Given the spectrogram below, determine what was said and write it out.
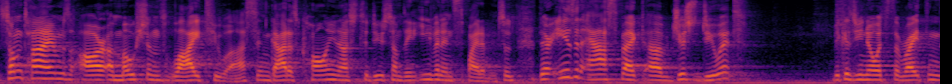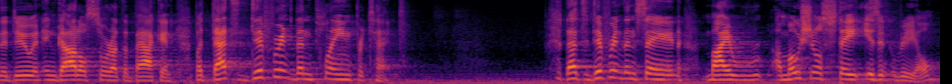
Sometimes our emotions lie to us, and God is calling us to do something even in spite of them. So there is an aspect of just do it because you know it's the right thing to do, and, and God will sort out the back end. But that's different than playing pretend. That's different than saying my r- emotional state isn't real.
